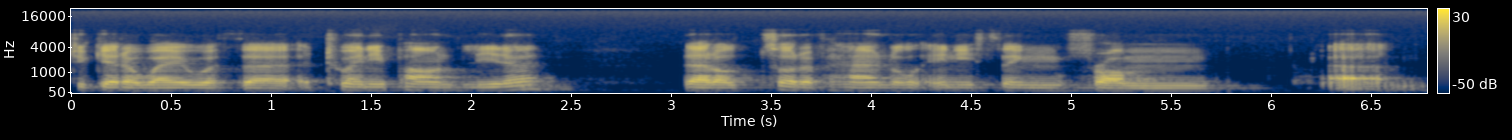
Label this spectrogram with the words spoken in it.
to get away with a, a 20 pound leader. That'll sort of handle anything from um,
